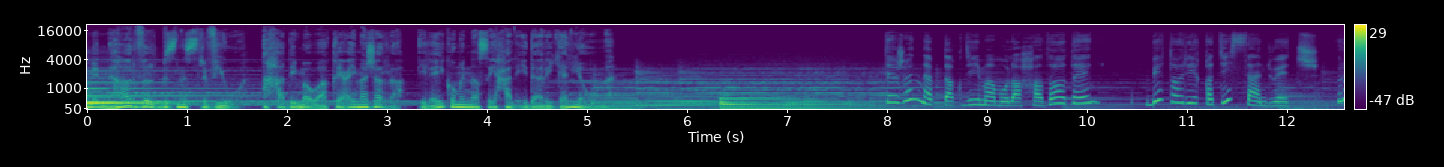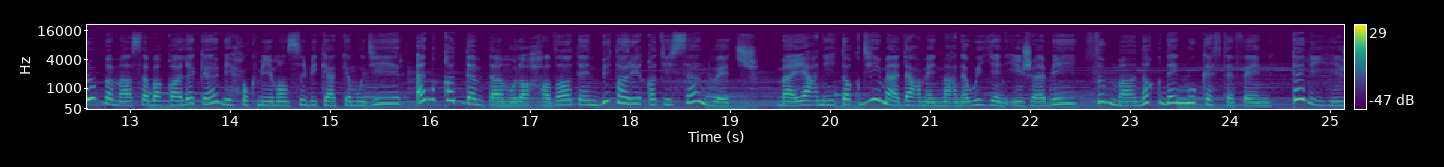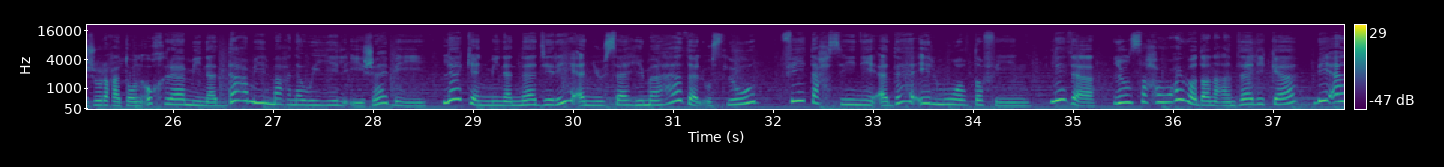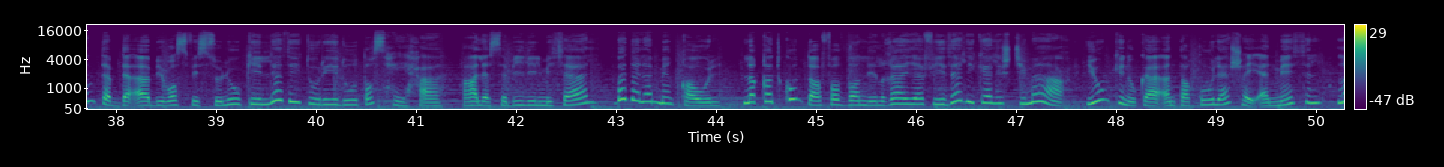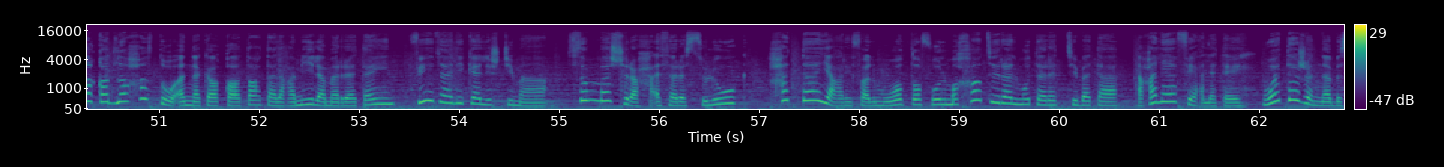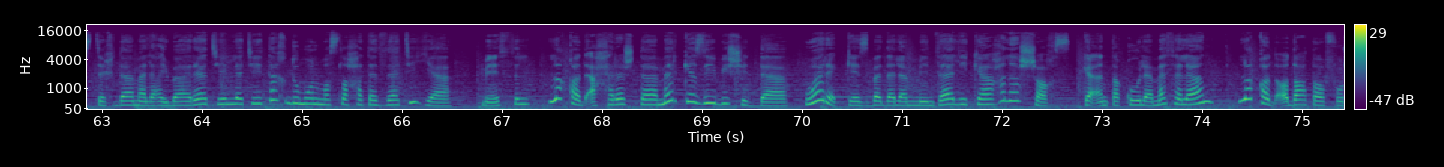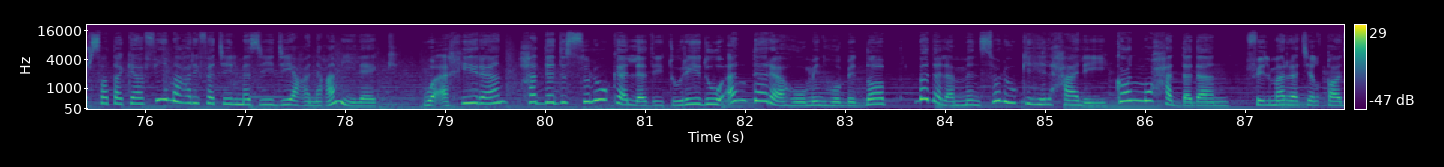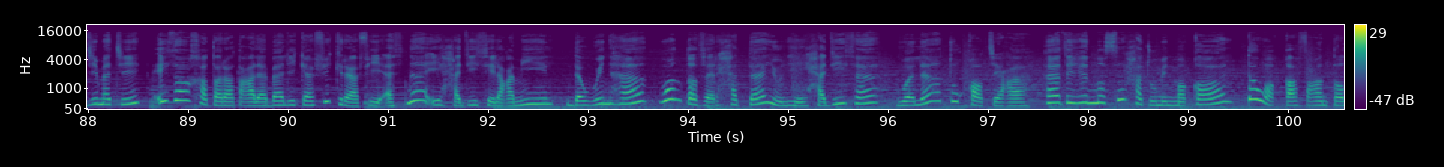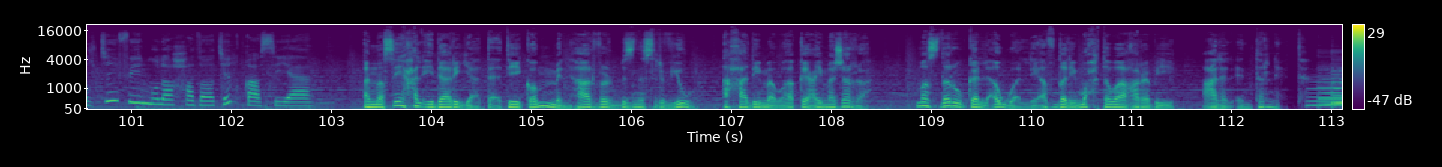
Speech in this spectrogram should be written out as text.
من هارفارد بزنس ريفيو أحد مواقع مجرة. إليكم النصيحة الإدارية اليوم. تجنب تقديم ملاحظات بطريقة الساندويتش. ربما سبق لك بحكم منصبك كمدير أن قدمت ملاحظات بطريقة الساندويتش ما يعني تقديم دعم معنوي إيجابي ثم نقد مكثف. تليه جرعة أخرى من الدعم المعنوي الإيجابي. لكن من النادر أن يساهم هذا الأسلوب في تحسين أداء الموظفين. لذا ينصح عوضا عن ذلك بأن تبدأ بوصف السلوك الذي تريد تصحيحه. على سبيل المثال بدلا من قول لقد كنت فظا للغاية في ذلك الاجتماع. يمكنك أن تقول شيئا مثل لقد لاحظت أنك قاطعت العميل مرتين في ذلك الاجتماع. ثم اشرح أثر السلوك حتى يعرف الموظف المخاطر المترتبة على فعلته. وتجنب استخدام العبارات التي تخدم المصلحة الذاتية مثل لقد أحرجت مركزي بشدة وركز بدلا من ذلك على الشخص. كأن تقول مثلا لقد أضعت فرصتك في معرفة المزيد عن عميلك. وأخيرا حدد السلوك الذي تريد أن تراه منه بالضبط بدلا من سلوكه الحالي. كن محددا. في المرة القادمة إذا خطرت على بالك فكرة في أثناء حديث العميل دونها وانتظر حتى ينهي حديثه ولا تقاطعه. هذه النصيحة من مقال توقف عن تلطيف الملاحظات القاسية. النصيحة الإدارية تأتيكم من هارفارد بزنس ريفيو أحد مواقع مجرة. مصدرك الأول لأفضل محتوى عربي على الإنترنت.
